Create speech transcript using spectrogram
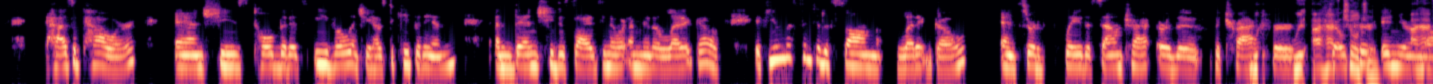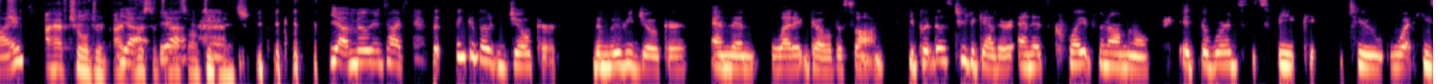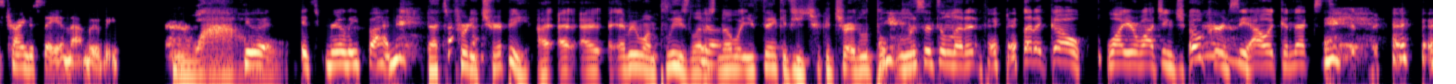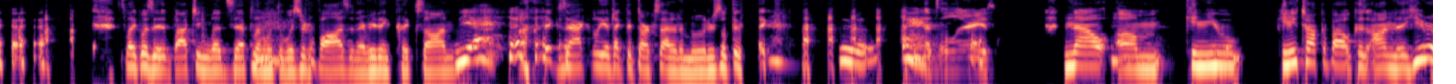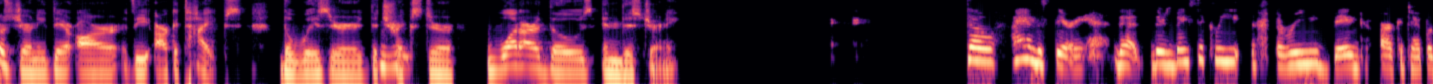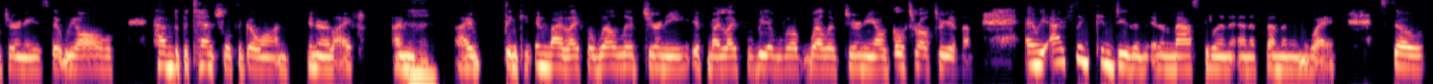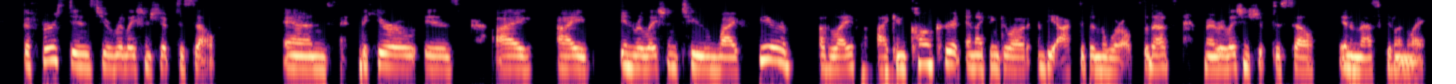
has a power and she's told that it's evil and she has to keep it in. And then she decides, you know what, I'm going to let it go. If you listen to the song Let It Go, and sort of play the soundtrack or the the track we, for we, I have Joker children in your I have, mind. I have children. I've yeah, listened to yeah. that song too much. yeah, a million times. But think about Joker, the movie Joker, and then Let It Go, the song. You put those two together, and it's quite phenomenal. It the words speak to what he's trying to say in that movie. Wow. Do it. It's really fun. That's pretty trippy. I, I, I, everyone, please let yeah. us know what you think. If you could try listen to let it let it go while you're watching Joker and see how it connects. it's like was it watching Led Zeppelin with the Wizard of Oz and everything clicks on? Yeah. exactly. It's like the dark side of the moon or something like that. That's hilarious. Now, um, can you can you talk about because on the hero's journey there are the archetypes, the wizard, the mm-hmm. trickster. What are those in this journey? So I have this theory that there's basically three big archetypal journeys that we all have the potential to go on in our life. I'm mm-hmm. I think in my life a well-lived journey if my life will be a well-lived journey i'll go through all three of them. And we actually can do them in a masculine and a feminine way. So the first is your relationship to self. And the hero is i i in relation to my fear of life i can conquer it and i can go out and be active in the world. So that's my relationship to self in a masculine way.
